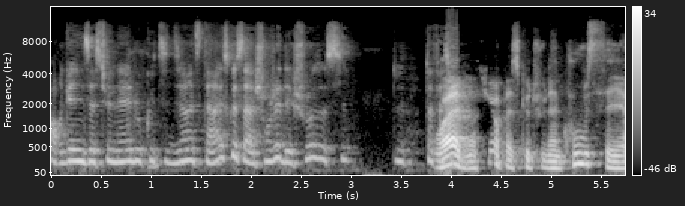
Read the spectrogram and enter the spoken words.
organisationnelle au quotidien, etc., est-ce que ça a changé des choses aussi Oui, bien sûr, parce que tout d'un coup, c'est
